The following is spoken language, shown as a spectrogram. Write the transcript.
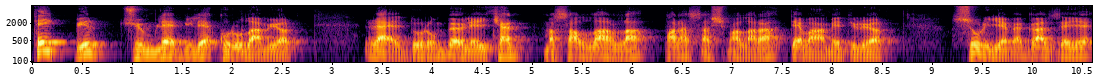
tek bir cümle bile kurulamıyor. Reel durum böyleyken masallarla parasaşmalara devam ediliyor. Suriye ve Gazze'ye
